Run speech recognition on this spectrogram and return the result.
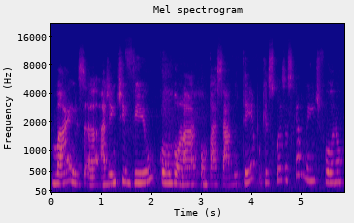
mas uh, a gente viu com o rolar, com o passar do tempo, que as coisas realmente foram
